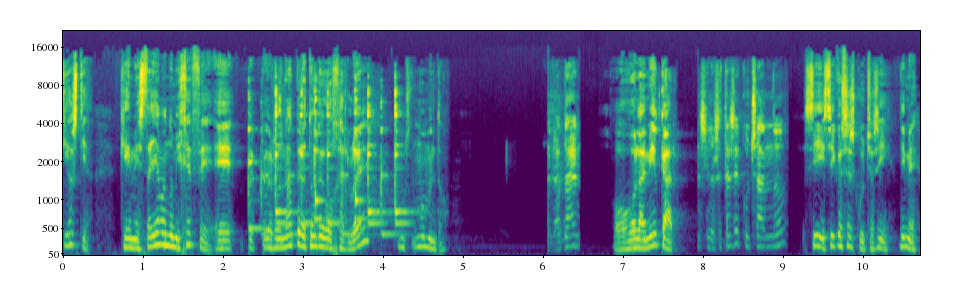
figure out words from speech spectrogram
Hostia, hostia, que me está llamando mi jefe. Eh, perdonad, pero tengo que cogerlo, ¿eh? Un, un momento. Hola, Emilcar. si nos estás escuchando, Sí, sí que os escucho, sí. Dime.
